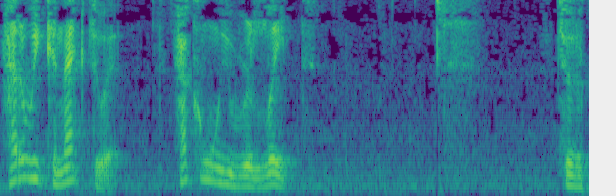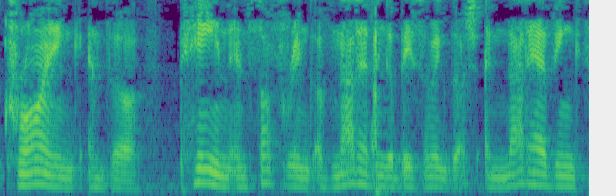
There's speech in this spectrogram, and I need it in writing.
how do we connect to it? How can we relate to the crying and the pain and suffering of not having a Beis Hamikdash and not having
